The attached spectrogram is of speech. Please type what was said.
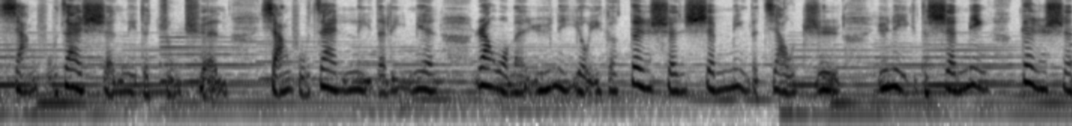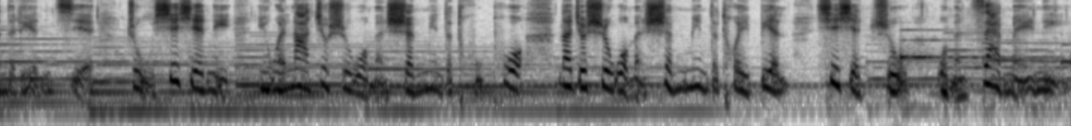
降服在神你的主权，降服在你的里面，让我们与你有一个更深生命的交织，与你的生命更深的连接。主，谢谢你，因为那就是我们生命的突破，那就是我们生命的蜕变。谢谢主，我们赞美你。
